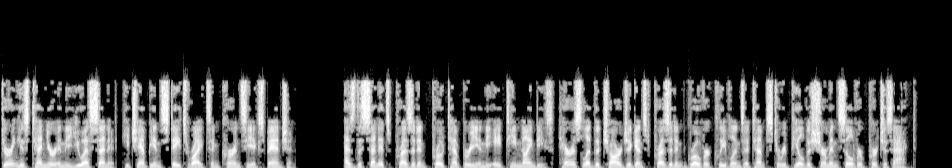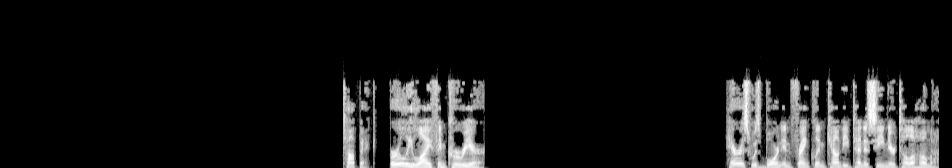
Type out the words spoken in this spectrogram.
During his tenure in the U.S. Senate, he championed states' rights and currency expansion. As the Senate's president pro tempore in the 1890s, Harris led the charge against President Grover Cleveland's attempts to repeal the Sherman Silver Purchase Act. Early life and career Harris was born in Franklin County, Tennessee near Tullahoma.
